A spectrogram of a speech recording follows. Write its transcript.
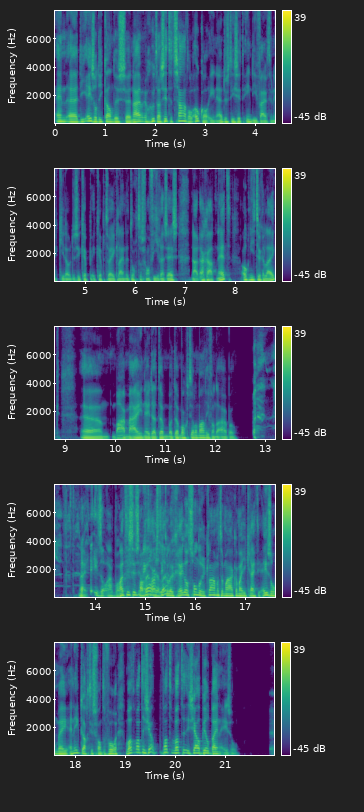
En die ezel die kan dus, nou goed, daar zit het zadel ook al in. Hè? Dus die zit in die 25 kilo. Dus ik heb, ik heb twee kleine dochters van 4 en 6. Nou, dat gaat net. Ook niet tegelijk. Ehm, maar mij, nee, dat, dat, dat mocht helemaal niet van de Arbo. Nee. Ezel Arbo. Maar het is dus Maar echt wel hartstikke leuk. leuk geregeld zonder reclame te maken. Maar je krijgt die ezel mee. En ik dacht dus van tevoren, wat, wat, is, jouw, wat, wat is jouw beeld bij een ezel? Eh,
